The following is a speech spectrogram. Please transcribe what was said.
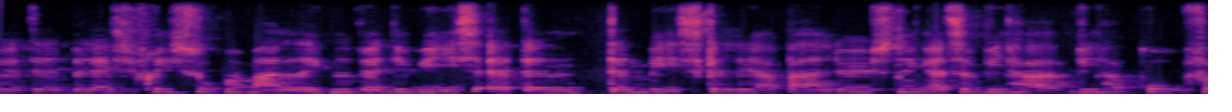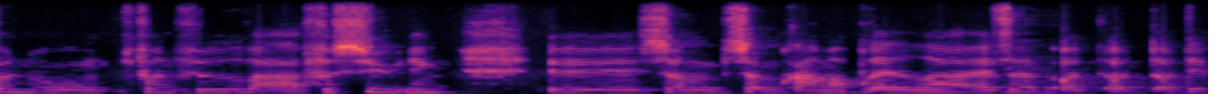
øh, det emballagefri supermarked ikke nødvendigvis er den, den mest skalerbare løsning. Altså, vi har, vi har brug for, nogle, for en fødevareforsyning, øh, som, som rammer bredere. Altså, og og, og det,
